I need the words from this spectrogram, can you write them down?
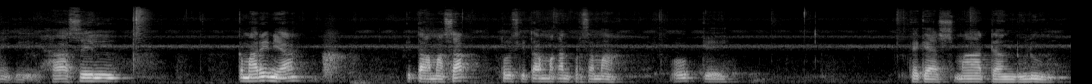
Ini hasil kemarin ya. Kita masak, terus kita makan bersama. Oke. Oke guys, madang dulu.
